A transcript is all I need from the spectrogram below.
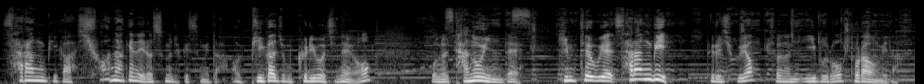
사랑비가 시원하게 내렸으면 좋겠습니다. 어, 비가 좀 그리워지네요. 오늘 단오인데 김태우의 사랑비 들으시고요. 저는 입으로 돌아옵니다.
